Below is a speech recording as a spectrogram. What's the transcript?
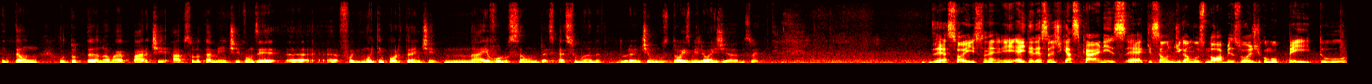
Então, o tutano é uma parte absolutamente, vamos dizer, uh, uh, foi muito importante na evolução da espécie humana durante uns 2 milhões de anos. Véio. É, só isso, né? É interessante que as carnes é, que são, digamos, nobres hoje, como peito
